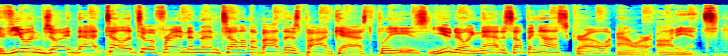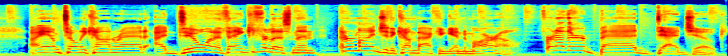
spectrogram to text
If you enjoyed that, tell it to a friend and then tell them about this podcast, please. You doing that is helping us grow our audience. I am Tony Conrad. I do want to thank you for listening and remind you to come back again tomorrow for another bad dad joke.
